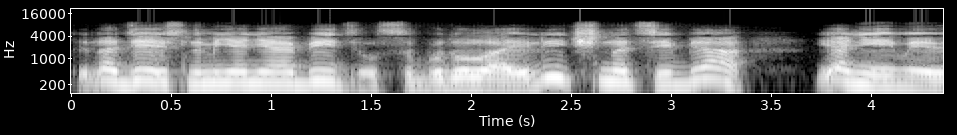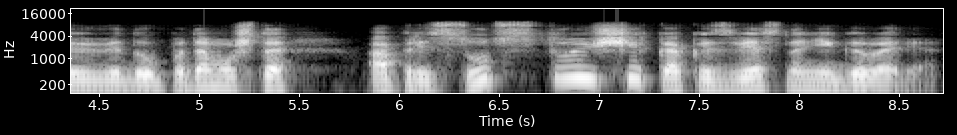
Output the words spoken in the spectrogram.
Ты, надеюсь, на меня не обиделся, Будулай. Лично тебя я не имею в виду, потому что о присутствующих, как известно, не говорят.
